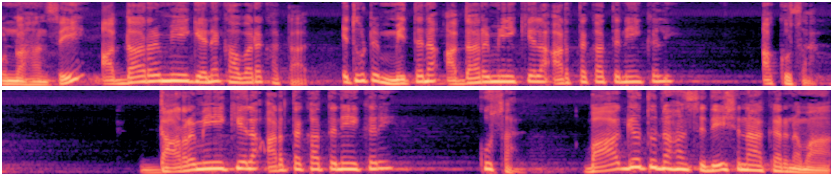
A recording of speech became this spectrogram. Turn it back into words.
උන්වහන්සේ අධර්මය ගැන කවර කතාත්. එතුට මෙතන අධර්මය කියලා අර්ථකතනය කළේ අකුසල්. ධර්මී කියලා අර්ථකතනය කරේ කුසල්. භාග්‍යතුන් වහන්සේ දේශනා කරනවා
